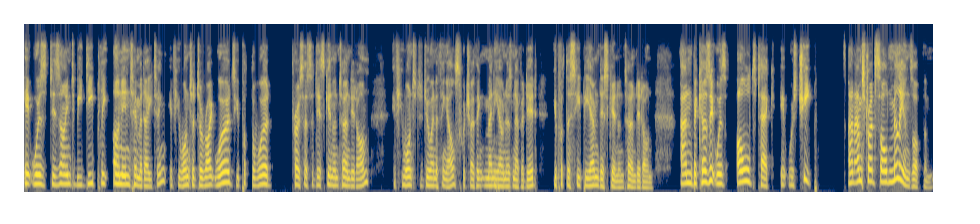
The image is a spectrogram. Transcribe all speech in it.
it was designed to be deeply unintimidating. If you wanted to write words, you put the word processor disk in and turned it on. If you wanted to do anything else, which I think many owners never did, you put the CP/M disk in and turned it on. And because it was old tech, it was cheap. And Amstrad sold millions of them.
